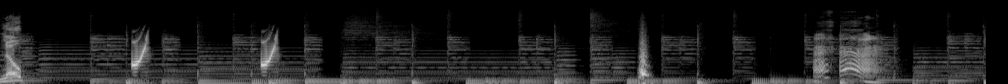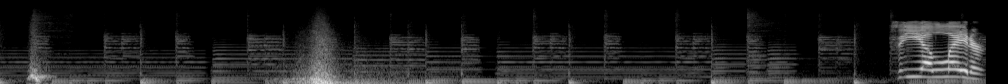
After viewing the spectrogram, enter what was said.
Nope. Uh-huh. See you later.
